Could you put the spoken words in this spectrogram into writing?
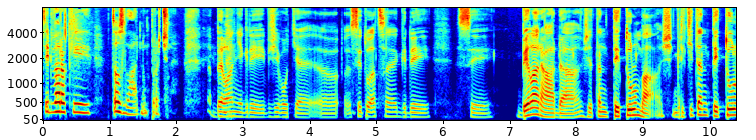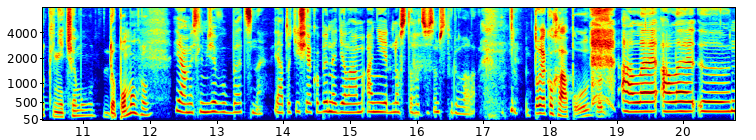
ty dva roky to zvládnu, proč ne. Byla někdy v životě uh, situace, kdy si byla ráda, že ten titul máš, kdy ti ten titul k něčemu dopomohl? Já myslím, že vůbec ne. Já totiž jakoby nedělám ani jedno z toho, co jsem studovala. To jako chápu. To... Ale, ale uh,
